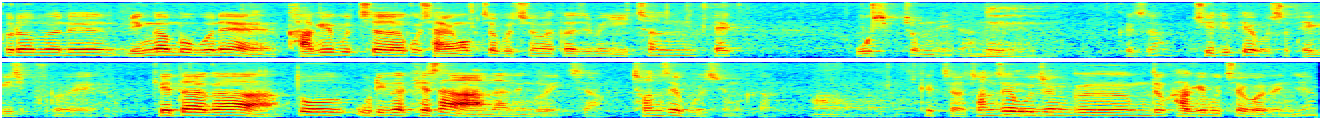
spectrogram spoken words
그러면은 민간 부분에 가계 부채하고 자영업자 부채만 따지면 2,150조입니다. 네. 그죠? GDP가 벌써 120%예요. 게다가 또 우리가 계산 안 하는 거 있죠. 전세 보증금. 어, 그렇죠. 전세 보증금도 가계 부채거든요.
